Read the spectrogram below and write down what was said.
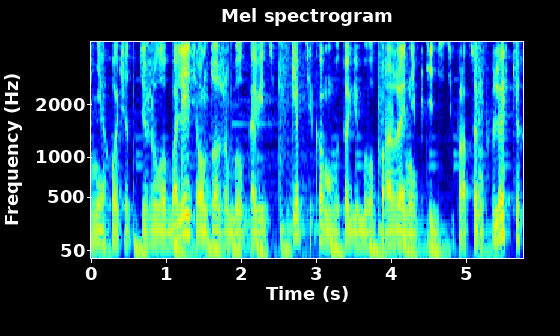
не хочет тяжело болеть. Он тоже был ковид-скептиком. В итоге было поражение 50% легких.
